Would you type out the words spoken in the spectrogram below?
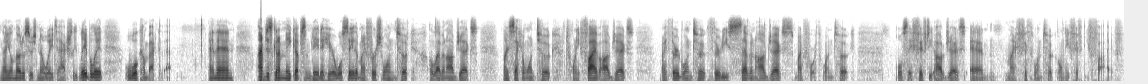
Now you'll notice there's no way to actually label it. We'll come back to that. And then I'm just going to make up some data here. We'll say that my first one took 11 objects. My second one took 25 objects. My third one took 37 objects. My fourth one took, we'll say 50 objects. And my fifth one took only 55.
